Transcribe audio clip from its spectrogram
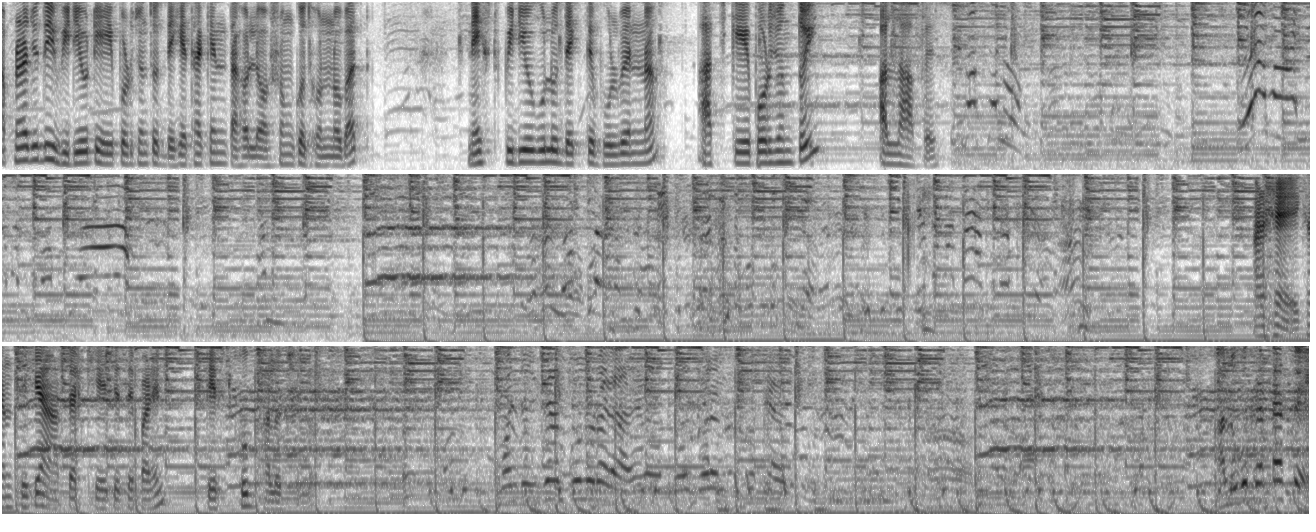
আপনারা যদি ভিডিওটি এই পর্যন্ত দেখে থাকেন, তাহলে অসংখ্য ধন্যবাদ। নেক্সট ভিডিওগুলো দেখতে ভুলবেন না। আজকে এ পর্যন্তই। আল্লাহ হাফেজ। হ্যাঁ এখান থেকে আচার খেয়ে যেতে পারেন। টেস্ট খুব ভালো ছিল। আলু বোকরাটা আছে?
